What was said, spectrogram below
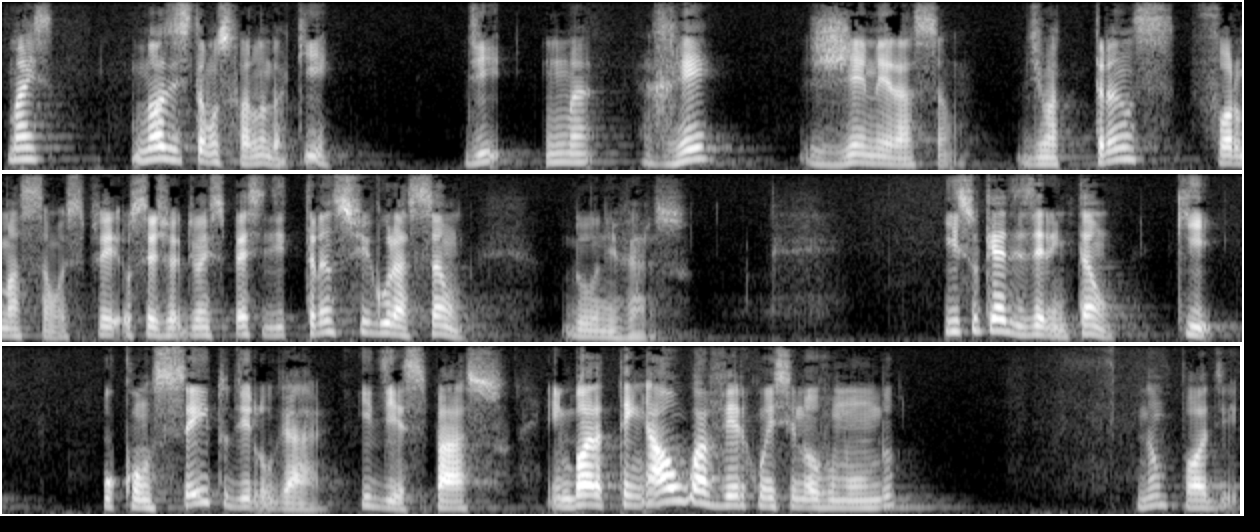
Mas nós estamos falando aqui de uma regeneração, de uma transformação, ou seja, de uma espécie de transfiguração do universo. Isso quer dizer então que o conceito de lugar e de espaço, embora tenha algo a ver com esse novo mundo, não pode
